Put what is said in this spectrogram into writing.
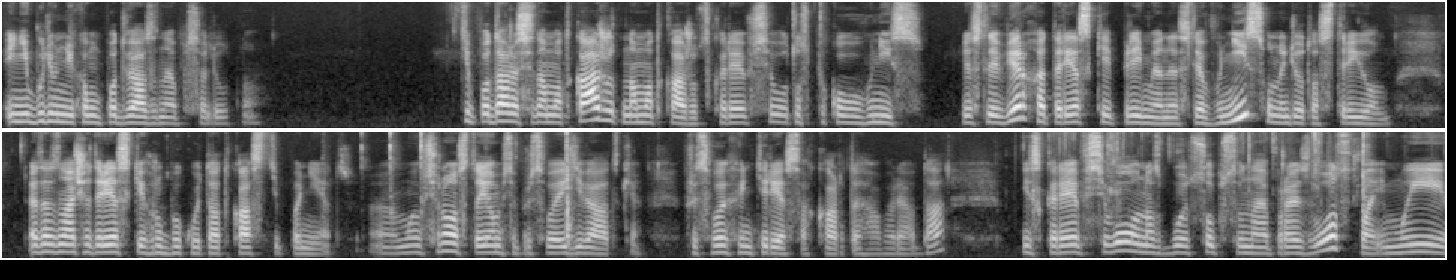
И не будем никому подвязаны абсолютно. Типа, даже если нам откажут, нам откажут. Скорее всего, то спеково вниз. Если вверх, это резкие перемены. Если вниз он идет острием, это значит резкий, грубый какой-то отказ, типа нет. Э, Мы все равно остаемся при своей девятке, при своих интересах, карты говорят, да. И, скорее всего, у нас будет собственное производство, и мы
